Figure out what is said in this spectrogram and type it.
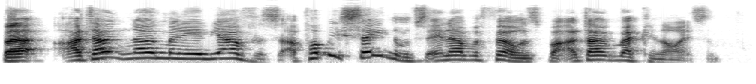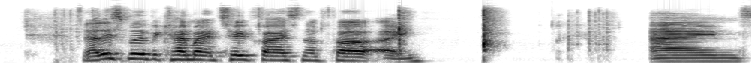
But I don't know many of the others. I've probably seen them in other films, but I don't recognise them. Now, this movie came out in 2013. And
